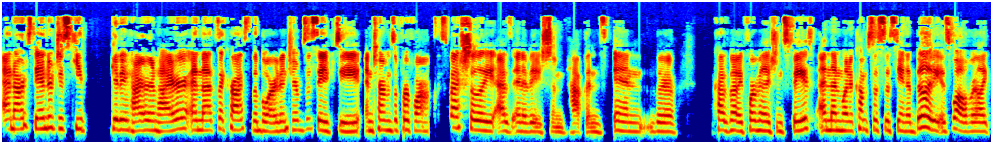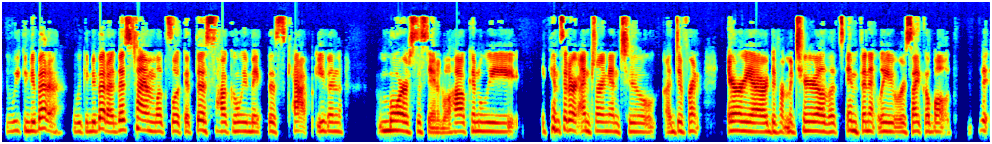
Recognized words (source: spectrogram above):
and our standard just keep getting higher and higher. And that's across the board in terms of safety, in terms of performance, especially as innovation happens in the cosmetic formulation space. And then when it comes to sustainability as well, we're like, we can do better. We can do better. This time, let's look at this. How can we make this cap even more sustainable? How can we consider entering into a different area or different material that's infinitely recyclable?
